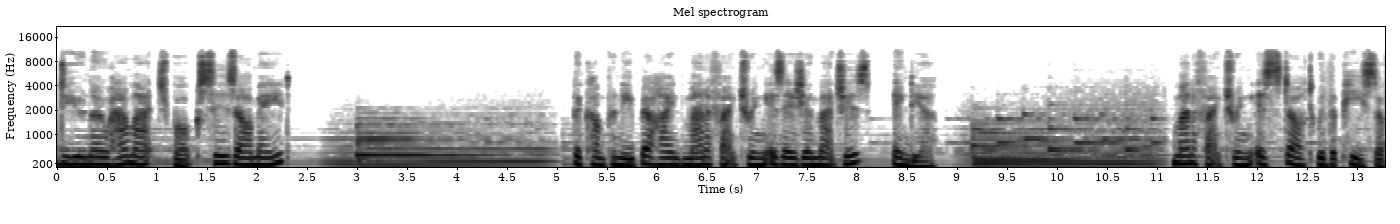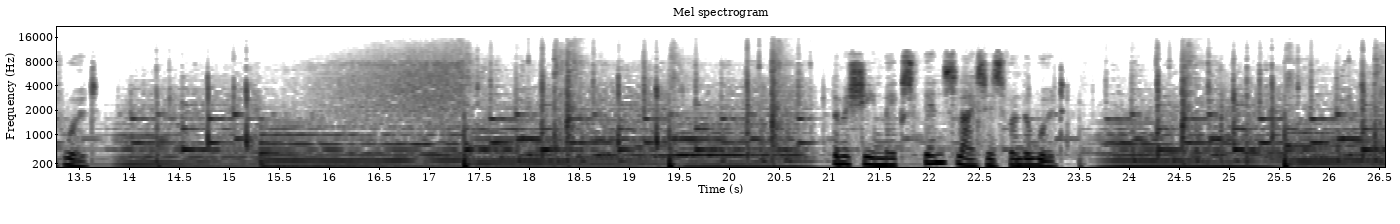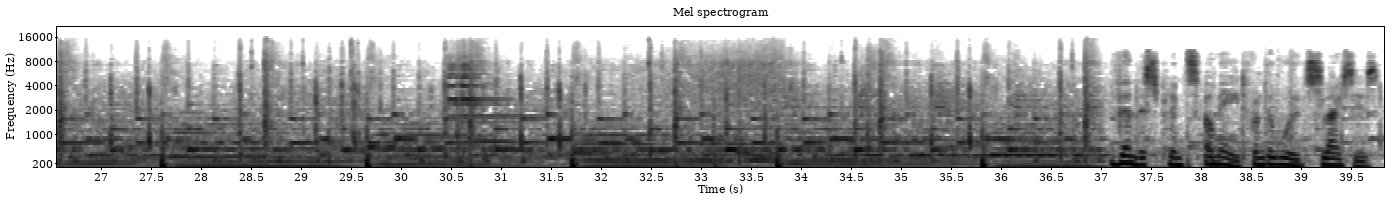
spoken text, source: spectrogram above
Do you know how matchboxes are made? The company behind manufacturing is Asia Matches, India. Manufacturing is start with the piece of wood. The machine makes thin slices from the wood. Then the splints are made from the wood slices.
